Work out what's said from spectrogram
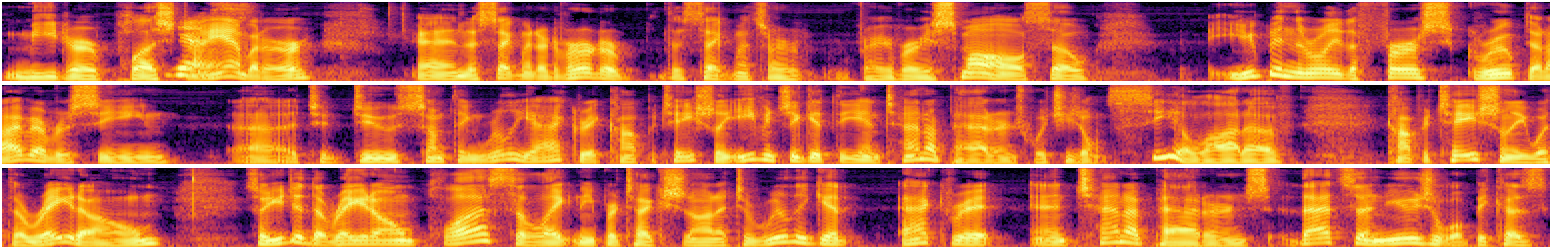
meter plus yes. diameter, and the segmented diverter the segments are very very small. So you've been really the first group that I've ever seen uh, to do something really accurate computationally, even to get the antenna patterns, which you don't see a lot of computationally with the radome. So you did the radome plus the lightning protection on it to really get accurate antenna patterns. That's unusual because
